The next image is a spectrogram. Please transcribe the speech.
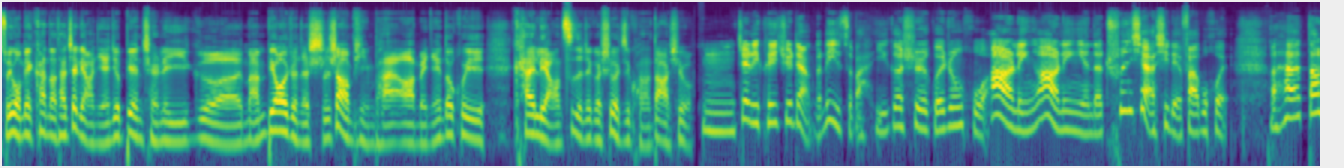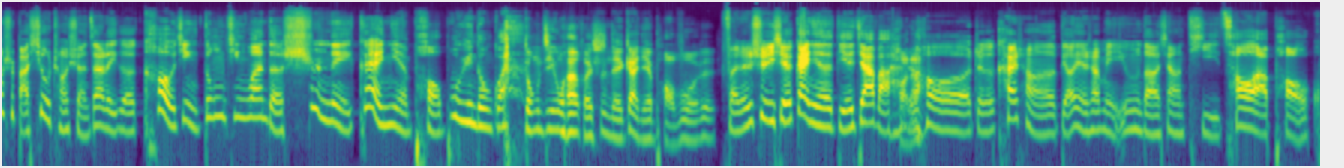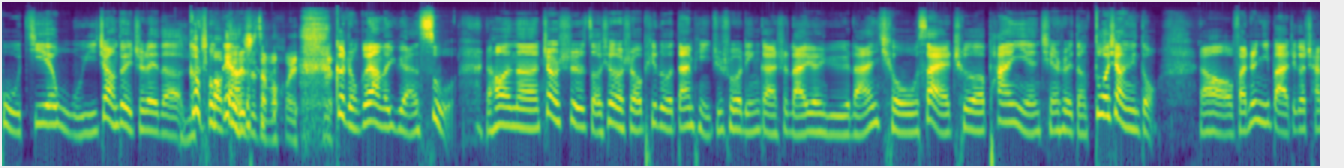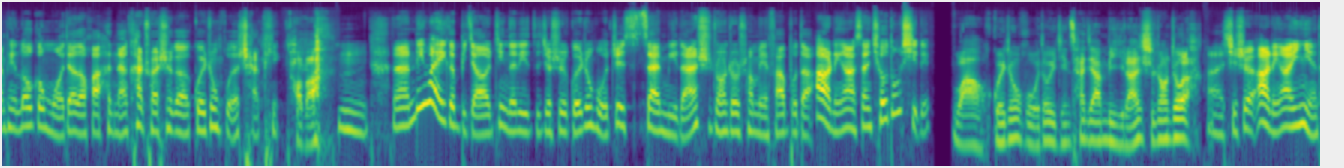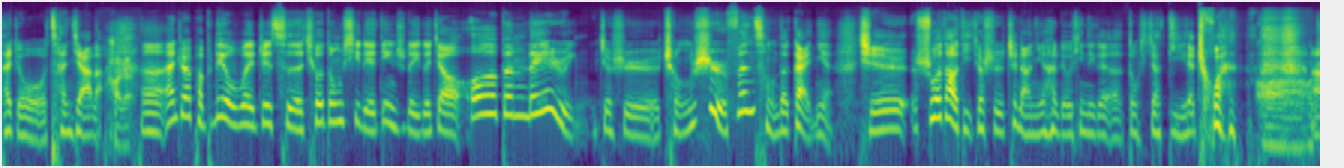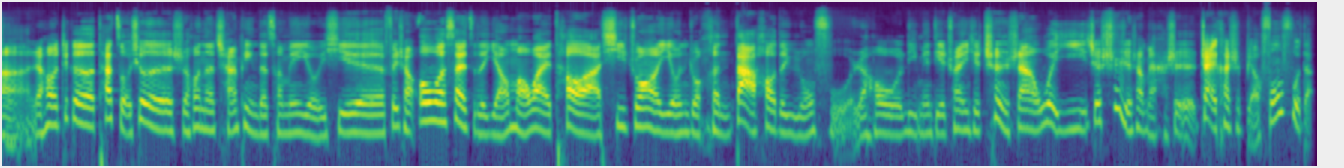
所以我们也看到他这两年就变成了一个蛮标准的。时尚品牌啊，每年都会开两次的这个设计款的大秀。嗯，这里可以举两个例子吧，一个是鬼冢虎二零二零年的春夏系列发布会，啊，他当时把秀场选在了一个靠近东京湾的室内概念跑步运动馆，东京湾和室内概念跑步，反正是一些概念的叠加吧。好的然后整个开场的表演上面也用到像体操啊、跑酷、街舞、仪仗队之类的各种各样的是怎么回事？各种各样的元素。然后呢，正式走秀的时候披露的单品，据说灵感是来源于篮球、赛车、攀岩、潜水等多项运动。然后，反正你把这个产品 logo 抹掉的话，很难看出来是个鬼冢虎的产品。好吧，嗯，那，另外一个比较近的例子就是鬼冢虎这次在米兰时装周上面发布的2023秋冬系列。哇哦，鬼冢虎都已经参加米兰时装周了。啊、其实二零二一年他就参加了。好的，嗯，Andrea Pop 六为这次秋冬系列定制了一个叫 Urban Layering，就是城市分层的概念。其实说到底就是这两年很流行的一个东西叫叠穿哦，OK，啊。然后这个他走秀的时候呢，产品的层面有一些非常 oversize 的羊毛外套啊、西装啊，也有那种很大号的羽绒服，然后里面叠穿一些衬衫、卫衣，这视觉上面还是乍一看是比较丰富的。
